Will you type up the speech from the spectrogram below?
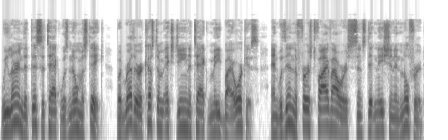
we learn that this attack was no mistake, but rather a custom X-Gene attack made by Orchis, and within the first five hours since detonation in Milford,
